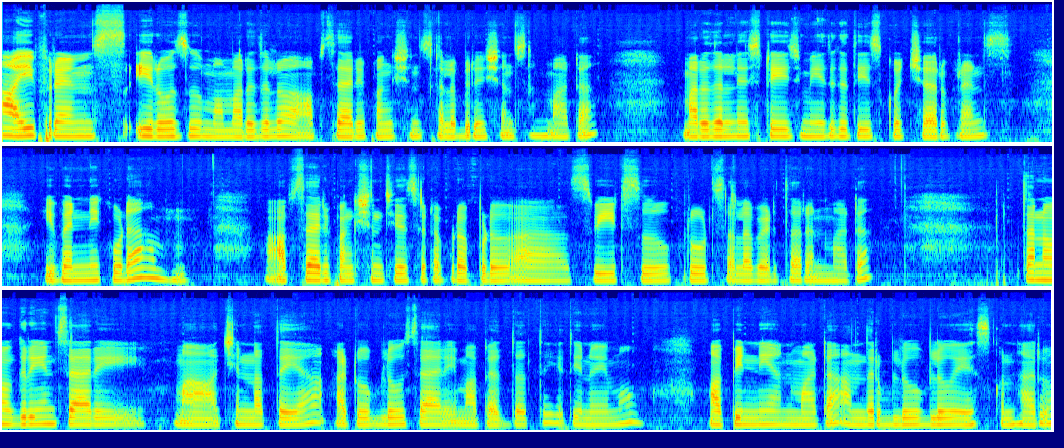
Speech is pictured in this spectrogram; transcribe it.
Hi friends. ఈరోజు మా మరదలో హాఫ్ శారీ ఫంక్షన్ సెలబ్రేషన్స్ అనమాట మరదల్ని స్టేజ్ మీదకి తీసుకొచ్చారు ఫ్రెండ్స్. ఇవన్నీ కూడా హాఫ్ శారీ ఫంక్షన్ చేసేటప్పుడు అప్పుడు స్వీట్స్ ఫ్రూట్స్ అలా పెడతారనమాట తను గ్రీన్ శారీ మా చిన్నత్తయ్య అటు బ్లూ శారీ మా పెద్ద అత్తయ్య తినేమో మా పిన్ని అనమాట అందరు బ్లూ బ్లూ వేసుకున్నారు.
